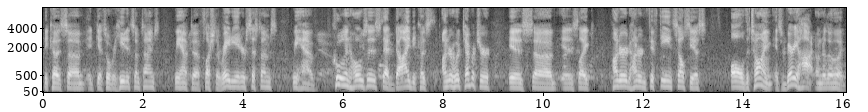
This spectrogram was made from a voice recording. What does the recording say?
because um, it gets overheated sometimes. We have to flush the radiator systems. We have coolant hoses that die because underhood temperature is uh, is like 100, 115 Celsius all the time. It's very hot under the hood.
